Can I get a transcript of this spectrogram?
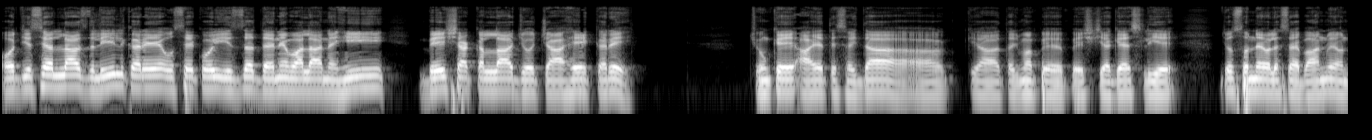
और जिसे अल्लाह जलील करे, उसे कोई इज़्ज़त देने वाला नहीं, बेशक अल्लाह जो चाहे करे। चूँकि आयत सजदा क्या तर्जमा पे, पेश किया गया, इसलिए जो सुनने वाले साहबान में उन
